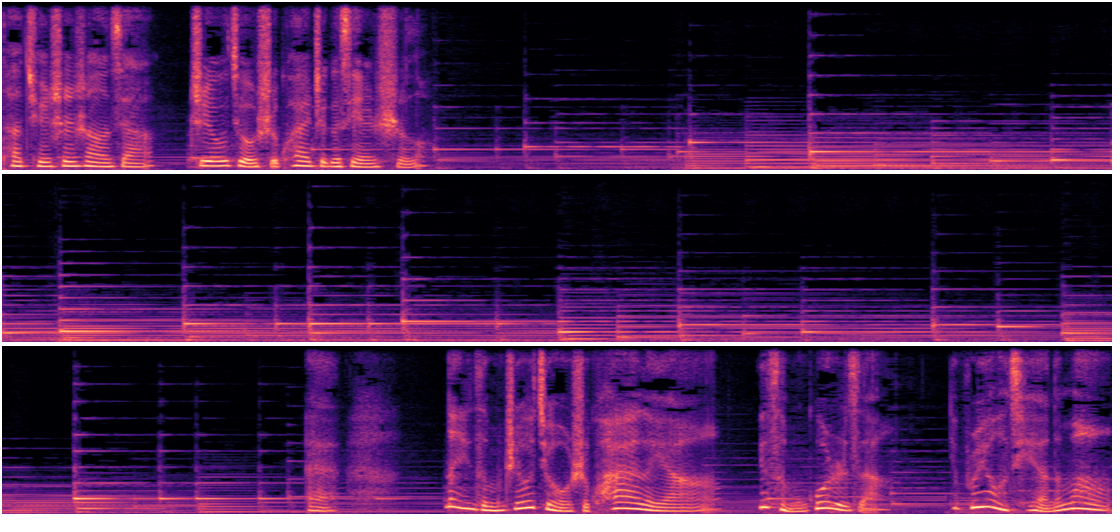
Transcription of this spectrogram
他全身上下只有九十块这个现实了。九十块了呀？你怎么过日子啊？你不是有钱的吗？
